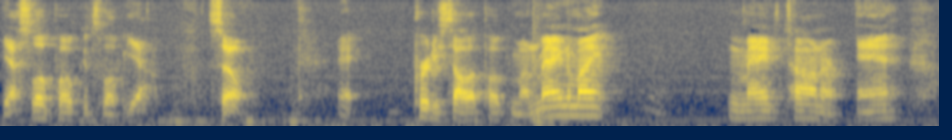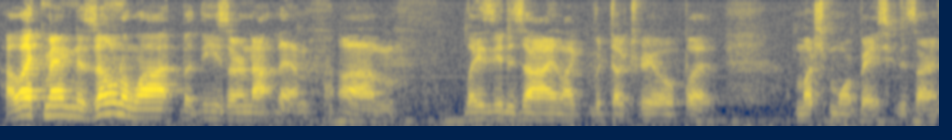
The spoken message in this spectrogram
yeah, Slowpoke and Slow. Yeah. So pretty solid Pokemon. Magnemite, Magneton are eh. I like Magnezone a lot, but these are not them. Um, lazy design like with Dugtrio, but much more basic design.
